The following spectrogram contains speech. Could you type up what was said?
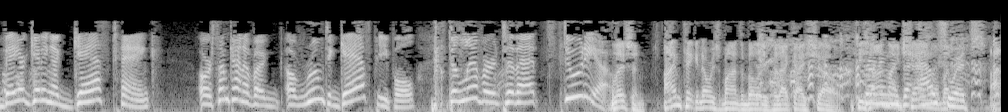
They are getting a gas tank or some kind of a, a room to gas people delivered to that studio. Listen, I'm taking no responsibility for that guy's show. He's Turning on my into channel. but, Auschwitz. uh,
